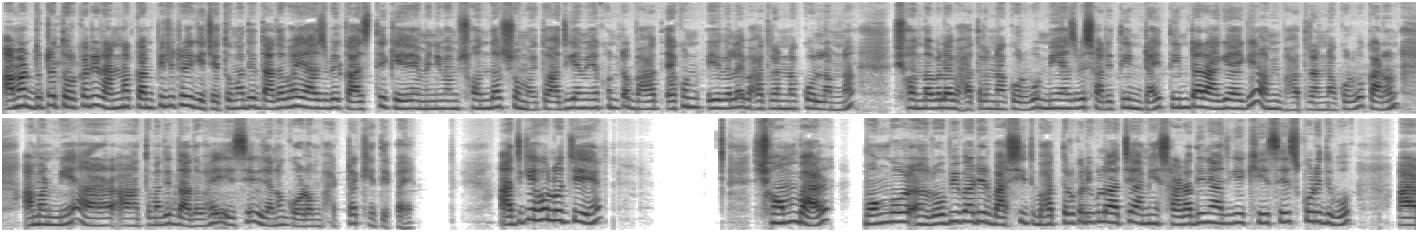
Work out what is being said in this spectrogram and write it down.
আমার দুটো তরকারি রান্না কমপ্লিট হয়ে গেছে। তোমাদের দাদাভাই আসবে কাজ থেকে মিনিমাম সন্ধ্যার সময়। তো আজকে আমি এখনটা ভাত, এখন এই বেলায় ভাত রান্না করলাম না। সন্ধ্যাবেলায় ভাত রান্না করব। মেয়ে আসবে সাড়ে তিনটায়। তিনটার আগে আগে আমি ভাত রান্না করব। কারণ আমার মেয়ে আর আর তোমাদের দাদাভাই এসে যেন গরম ভাতটা খেতে পায়। আজকে হলো যে সোমবার, মঙ্গল, রবিবারের বাসি ভাত তরকারিগুলো আছে। আমি সারাদিনে আজকে খেয়ে শেষ করে দেব। আর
